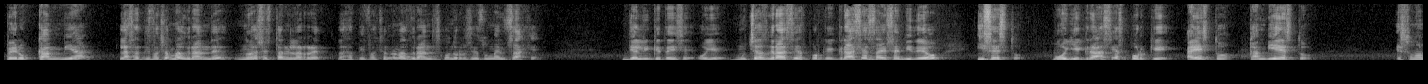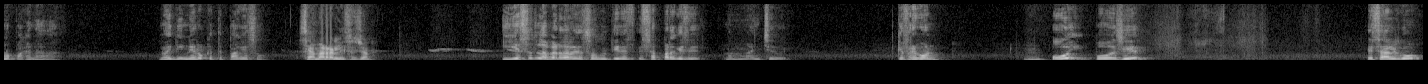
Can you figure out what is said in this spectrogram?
pero cambia la satisfacción más grande no es estar en la red. La satisfacción más grande es cuando recibes un mensaje de alguien que te dice, oye, muchas gracias porque gracias a ese video hice esto. Oye, gracias porque a esto cambié esto. Eso no lo paga nada. No hay dinero que te pague eso. Se llama realización. Y esa es la verdad, eso tienes esa parte que dices, no manches, güey. Qué fregón. Hoy puedo decir, es algo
